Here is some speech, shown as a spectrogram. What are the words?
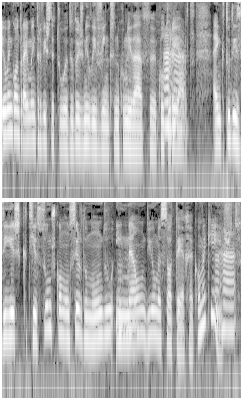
eu encontrei uma entrevista tua de 2020 no Comunidade Cultura e Arte, em que tu dizias que te assumes como um ser do mundo e uh uhum. não de uma só terra. Como é que é isto?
